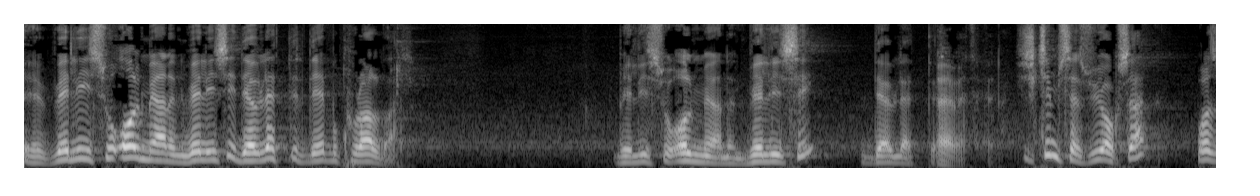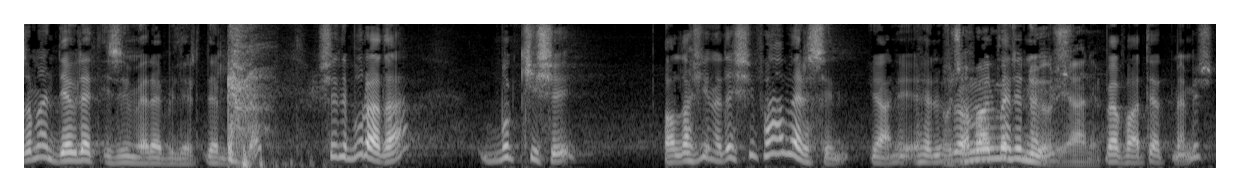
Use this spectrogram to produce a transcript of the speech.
velisi olmayanın velisi devlettir diye bir kural var. Velisi olmayanın velisi devlettir. Evet efendim. Hiç kimsesi yoksa o zaman devlet izin verebilir demişler. Şimdi burada bu kişi Allah yine de şifa versin. Yani henüz Hocam vefat etmemiş. yani. Vefat etmemiş.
